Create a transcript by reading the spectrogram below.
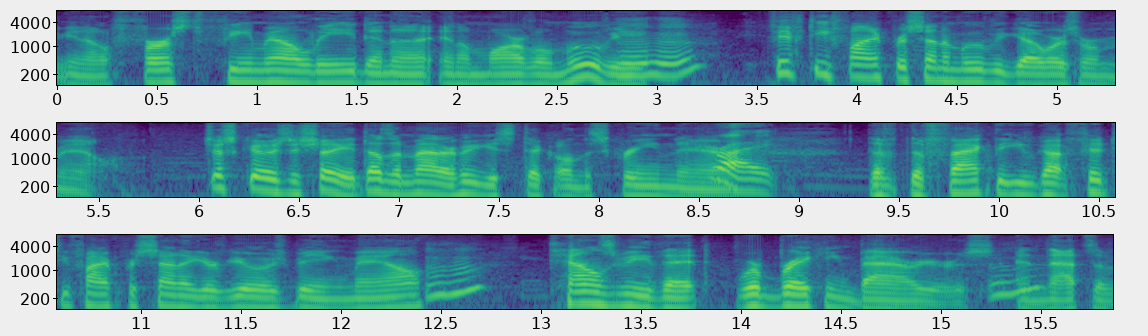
you know first female lead in a in a Marvel movie. 55 percent of moviegoers were male. Just goes to show you, it doesn't matter who you stick on the screen there. Right. The the fact that you've got 55 percent of your viewers being male tells me that we're breaking barriers, and mm-hmm. that's a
